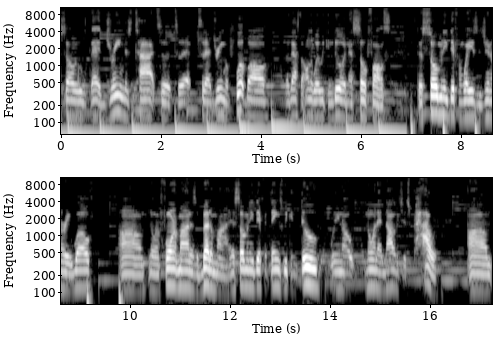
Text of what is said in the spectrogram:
So that dream is tied to to that to that dream of football. That's the only way we can do it, and that's so false. There's so many different ways to generate wealth. Um, you know, informed mind is a better mind. There's so many different things we can do. You know, knowing that knowledge is power. Um,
